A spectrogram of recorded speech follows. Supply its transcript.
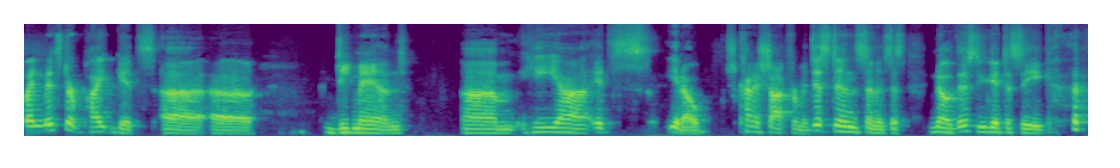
when Mr. Pike gets uh, uh, demand, um, he uh, it's you know kind of shot from a distance, and it's just no. This you get to see.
